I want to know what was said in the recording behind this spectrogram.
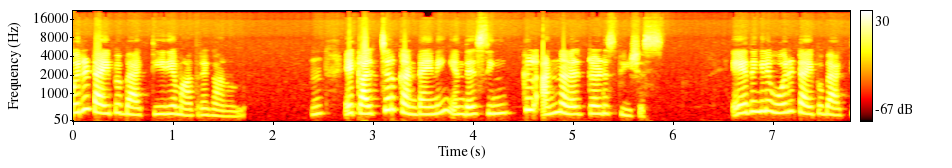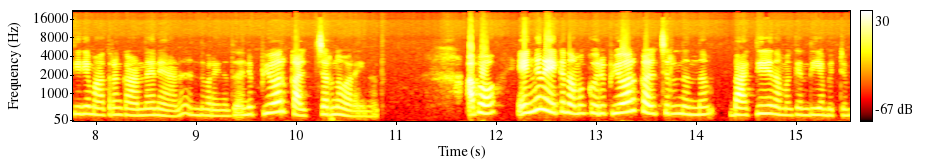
ഒരു ടൈപ്പ് ബാക്ടീരിയ മാത്രമേ കാണുള്ളൂ. എ കൾച്ചർ കണ്ടെയ്നിങ് എന്ത് സിംഗിൾ അൺഅഡൽറ്റേഡ് സ്പീഷ്യസ് ഏതെങ്കിലും ഒരു ടൈപ്പ് ബാക്ടീരിയ മാത്രം കാണുന്നതിനെയാണ് എന്ത് പറയുന്നത്? അതിന്റെ പ്യുവർ കൾച്ചർ എന്ന് പറയുന്നത്. അപ്പോൾ എങ്ങനെയൊക്കെ നമുക്ക് ഒരു പ്യുവർ കൾച്ചറിൽ നിന്നും ബാക്ടീരിയ നമുക്ക് എന്ത് ചെയ്യാൻ പറ്റും?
